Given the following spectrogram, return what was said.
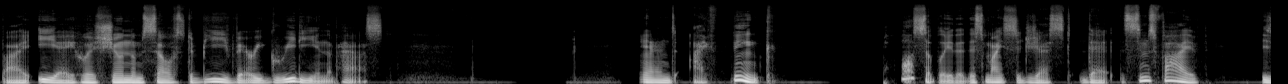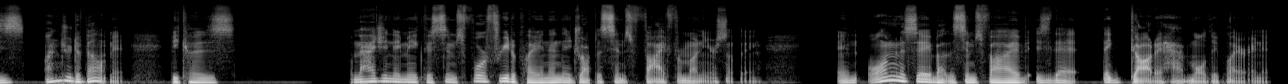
by ea who has shown themselves to be very greedy in the past. And i think possibly that this might suggest that sims 5 is under development because imagine they make the sims 4 free to play and then they drop the sims 5 for money or something and all I'm gonna say about The Sims 5 is that they gotta have multiplayer in it.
